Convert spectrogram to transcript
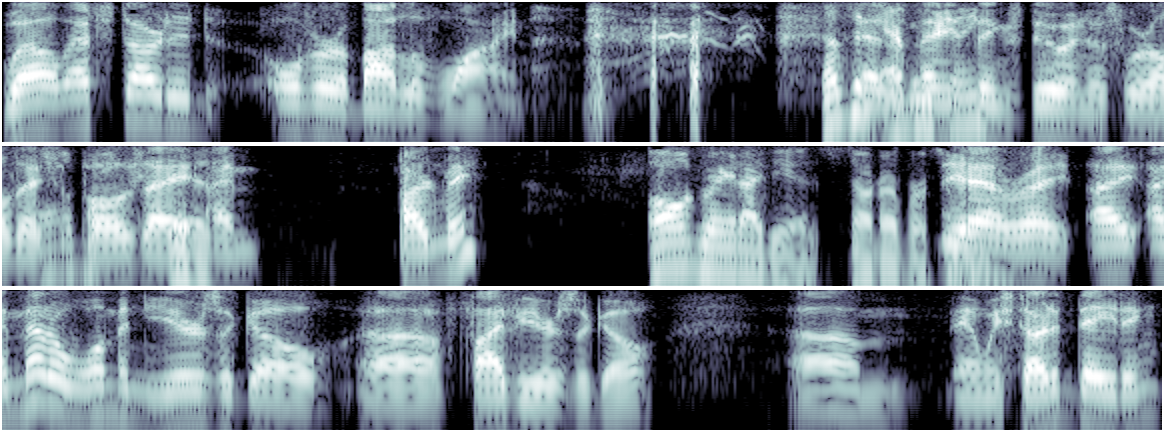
Well, that started over a bottle of wine. Doesn't as many things do in this world, I All suppose. I. I'm. Pardon me. all great ideas start over? Yeah, right. I I met a woman years ago, uh, five years ago, um, and we started dating.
